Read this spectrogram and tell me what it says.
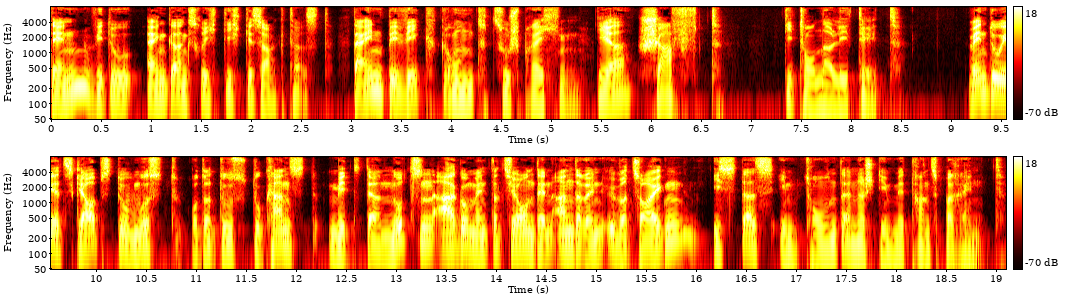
Denn, wie du eingangs richtig gesagt hast, dein Beweggrund zu sprechen, der schafft die Tonalität. Wenn du jetzt glaubst, du musst oder du, du kannst mit der Nutzenargumentation den anderen überzeugen, ist das im Ton deiner Stimme transparent.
